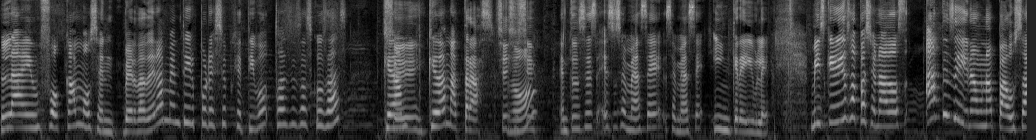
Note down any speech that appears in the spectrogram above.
la enfocamos en verdaderamente ir por ese objetivo, todas esas cosas quedan, quedan atrás. Sí, sí, sí. Entonces, eso se me hace, se me hace increíble. Mis queridos apasionados, antes de ir a una pausa,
